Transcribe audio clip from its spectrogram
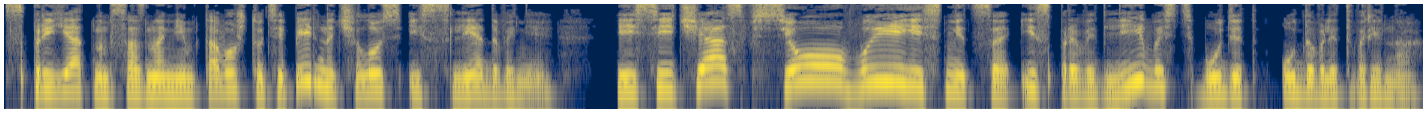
с приятным сознанием того, что теперь началось исследование — и сейчас все выяснится, и справедливость будет удовлетворена.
